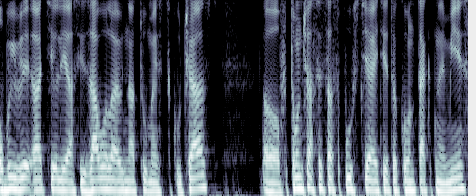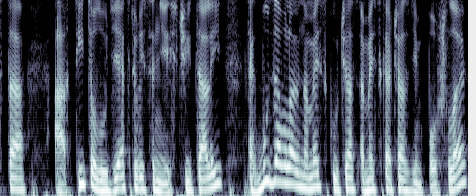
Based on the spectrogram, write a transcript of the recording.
obyvateľia si zavolajú na tú mestskú časť, v tom čase sa spustia aj tieto kontaktné miesta a títo ľudia, ktorí sa nesčítali, tak buď zavolajú na mestskú časť a mestská časť im pošle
